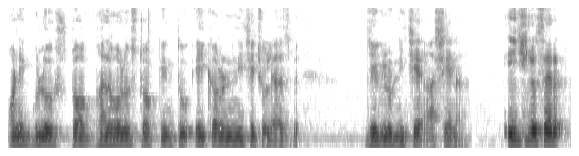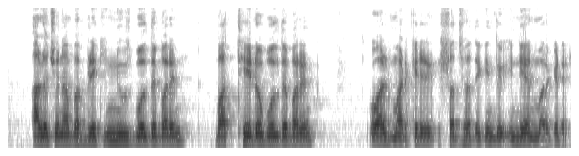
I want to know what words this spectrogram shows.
অনেকগুলো স্টক ভালো ভালো স্টক কিন্তু এই কারণে নিচে চলে আসবে, যেগুলো নিচে আসে না। এই ছিল স্যার আলোচনা বা ব্রেকিং নিউজ বলতে পারেন, বা থ্রেডও বলতে পারেন ওয়ার্ল্ড মার্কেটের সাথে সাথে কিন্তু ইন্ডিয়ান মার্কেটের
